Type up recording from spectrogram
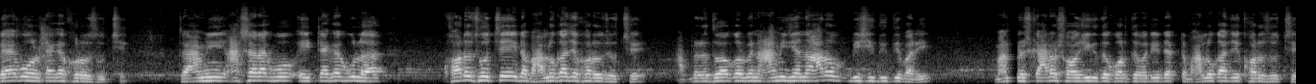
ব্যয়বহুল টাকা খরচ হচ্ছে। তো আমি আশা রাখব এই টাকাগুলা খরচ হচ্ছে, এটা ভালো কাজে খরচ হচ্ছে। আপনারা দোয়া করবেন, আমি যেন আরও বেশি দিতে পারি, মানুষকে আরও সহযোগিতা করতে পারি, এটা একটা ভালো কাজে খরচ হচ্ছে।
